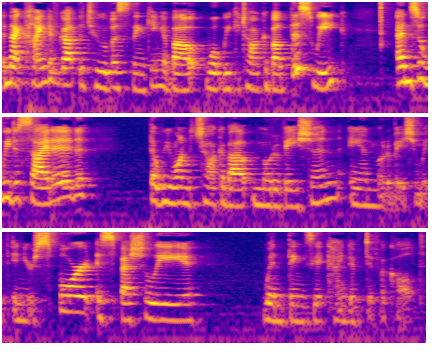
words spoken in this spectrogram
And that kind of got the two of us thinking about what we could talk about this week. And so we decided that we wanted to talk about motivation and motivation within your sport, especially when things get kind of difficult.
